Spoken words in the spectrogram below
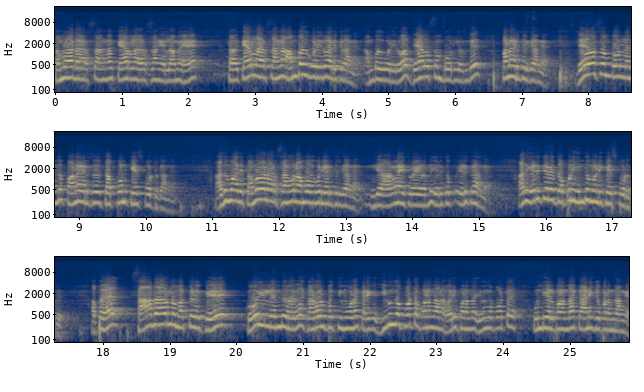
தமிழ்நாடு அரசாங்கம் கேரளா அரசாங்கம் எல்லாமே கேரளா அரசாங்கம் ஐம்பது கோடி ரூபா எடுக்கிறாங்க. ஐம்பது கோடி ரூபா தேவசம் போர்டுல இருந்து பணம் எடுத்திருக்காங்க. தேவசம் போர்ட்ல இருந்து பணம் எடுத்தது தப்புன்னு கேஸ் போட்டிருக்காங்க. அது மாதிரி தமிழ்நாடு அரசாங்கம் ஒரு ஐம்பது கோடி எடுத்திருக்காங்க. இங்கே அறநிலையத்துறையிலேருந்து எடுக்க எடுக்கிறாங்க. அது எடுக்கிற தப்புன்னு இந்து மணி கேஸ் போடுது. அப்போ சாதாரண மக்களுக்கு கோயிலேருந்து வர கடவுள் பக்தி மூலம் கிடைக்கும் இவங்க போட்ட பணம் தானே வரி பணம் தான் இவங்க போட்ட உண்டியல் பணம் தான் காணிக்க பணம் தாங்க.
